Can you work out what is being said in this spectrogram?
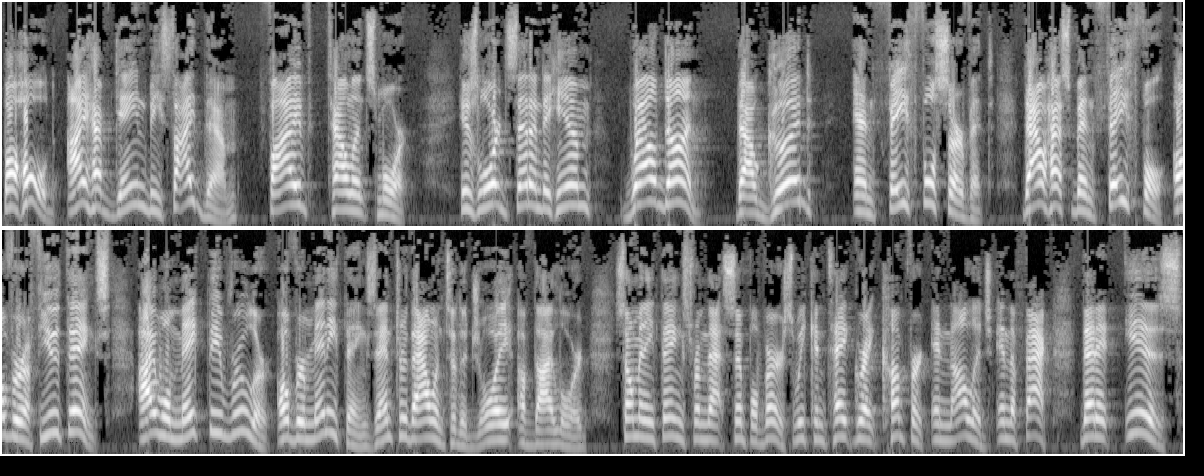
Behold, I have gained beside them five talents more. His Lord said unto him, Well done, thou good and faithful servant. Thou hast been faithful over a few things. I will make thee ruler over many things. Enter thou into the joy of thy Lord. So many things from that simple verse. We can take great comfort and knowledge in the fact that it is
